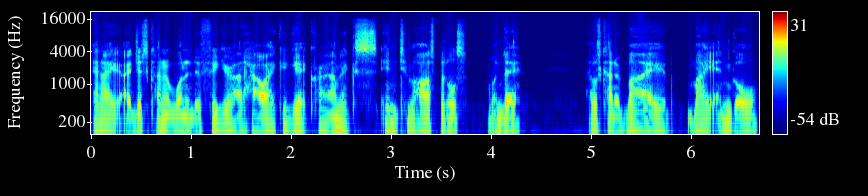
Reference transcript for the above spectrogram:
and I, I, just kind of wanted to figure out how I could get cryonics into hospitals one day. That was kind of my my end goal.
